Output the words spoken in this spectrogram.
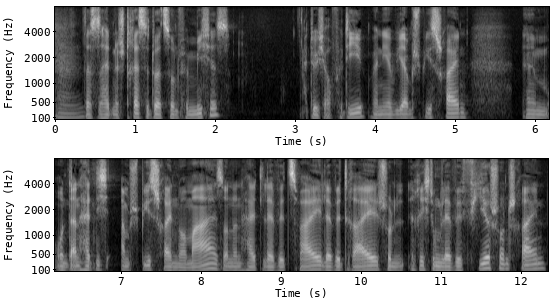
mhm. dass es halt eine Stresssituation für mich ist. Natürlich auch für die, wenn ihr wie am Spieß schreien. Ähm, und dann halt nicht am Spieß schreien normal, sondern halt Level 2, Level 3, schon Richtung Level 4 schon schreien,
